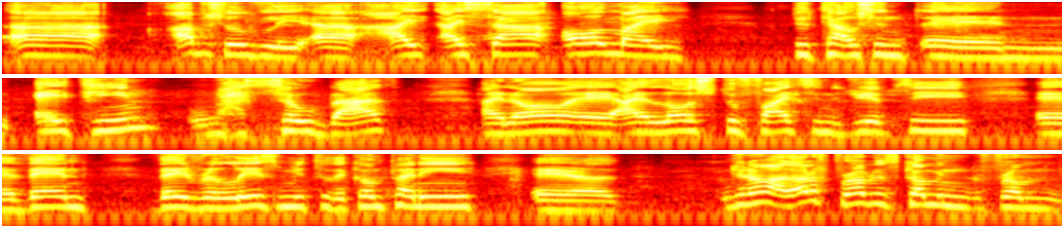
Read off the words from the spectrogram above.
Uh, absolutely. Uh, I I saw all my 2018 was so bad. I know uh, I lost two fights in the UFC. Uh, then they released me to the company. Uh, you know, a lot of problems coming from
